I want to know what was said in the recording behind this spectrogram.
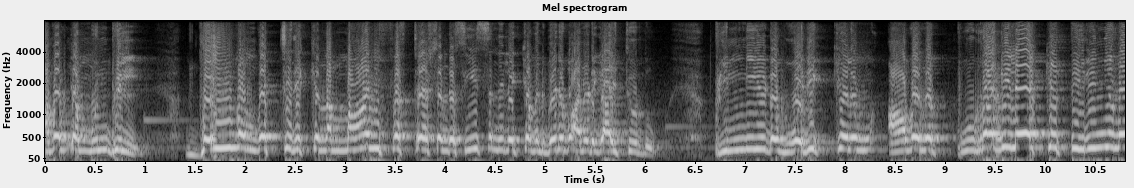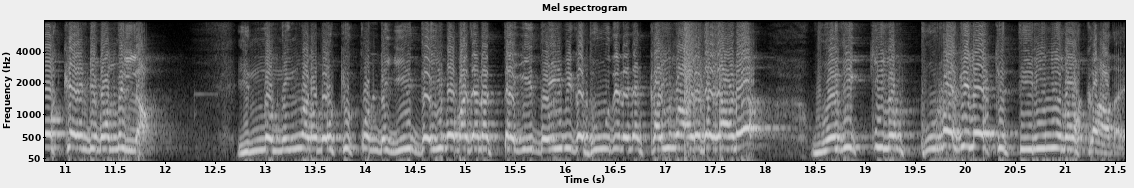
അവന്റെ മുൻപിൽ ദൈവം വെച്ചിരിക്കുന്ന മാനിഫെസ്റ്റേഷന്റെ സീസണിലേക്ക് അവൻ വരുവാനിടയായിത്തീർന്നു പിന്നീട് ഒരിക്കലും അവന് പുറകിലേക്ക് തിരിഞ്ഞു നോക്കേണ്ടി വന്നില്ല. ഇന്ന് നിങ്ങളെ നോക്കിക്കൊണ്ട് ഈ ദൈവവചനത്തെ ഈ ദൈവിക ദൂതിനെ ഞാൻ കൈമാറുകയാണ്. ഒരിക്കലും പുറകിലേക്ക് തിരിഞ്ഞു നോക്കാതെ.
